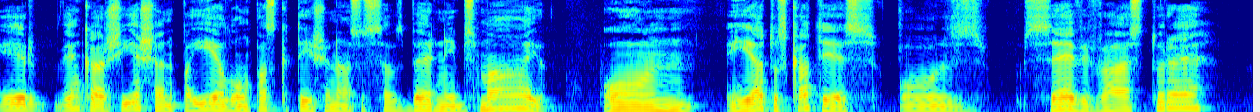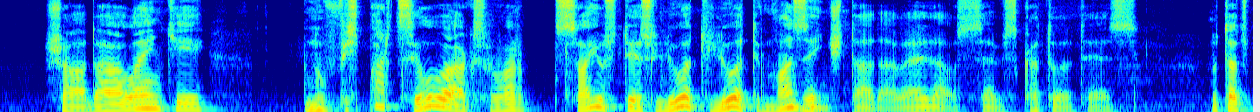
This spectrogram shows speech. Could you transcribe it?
ir vienkārši iešana pa ielu un paskatīšanās uz savas bērnības māju. Un, ja tu skaties uz sevi vēsturē, šādā leņķī, nu, vispār cilvēks var sajusties ļoti, ļoti maziņš tādā veidā uz sevi skatoties. Nu, tāds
